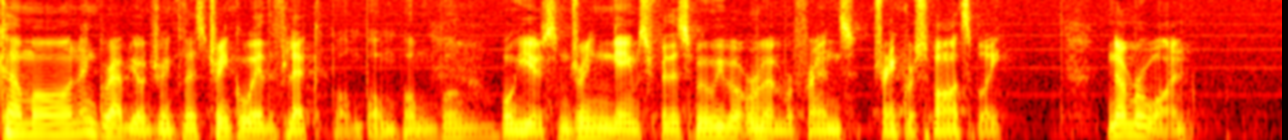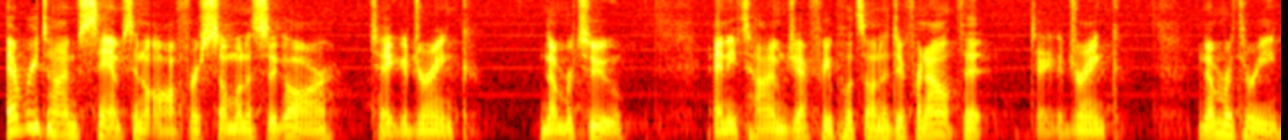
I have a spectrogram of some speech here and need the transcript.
Come on and grab your drink. Let's drink away the flick. Bum bum bum bum. We'll give some drinking games for this movie, but remember, friends, drink responsibly. Number one, every time Sampson offers someone a cigar, take a drink. Number two, anytime Jeffrey puts on a different outfit, take a drink. Number three,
